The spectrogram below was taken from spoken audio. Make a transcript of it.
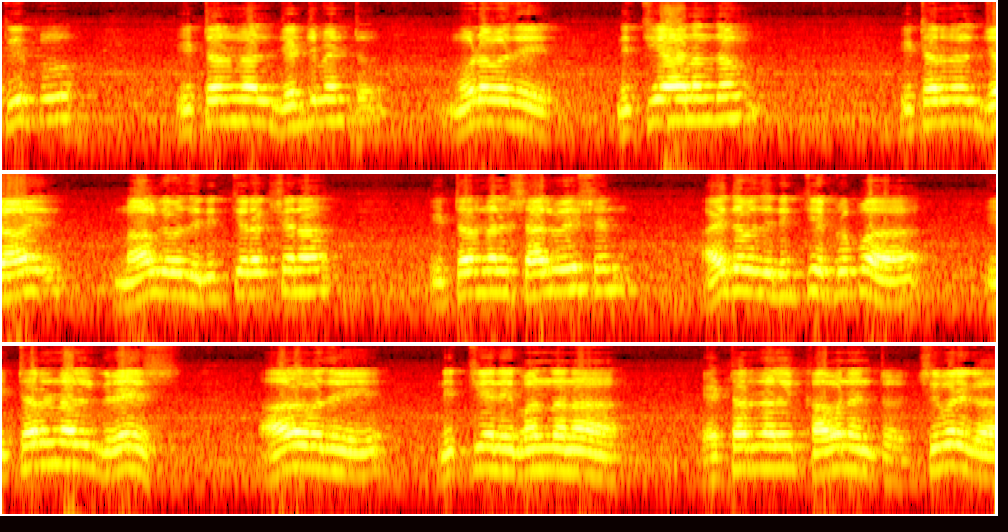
తీర్పు ఇటర్నల్ జడ్జిమెంట్ మూడవది నిత్యానందం ఇటర్నల్ జాయ్ నాలుగవది నిత్య రక్షణ ఇటర్నల్ సాల్వేషన్ ఐదవది నిత్య కృప ఇటర్నల్ గ్రేస్ ఆరవది నిత్య నిబంధన ఎటర్నల్ కవనెంట్ చివరిగా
